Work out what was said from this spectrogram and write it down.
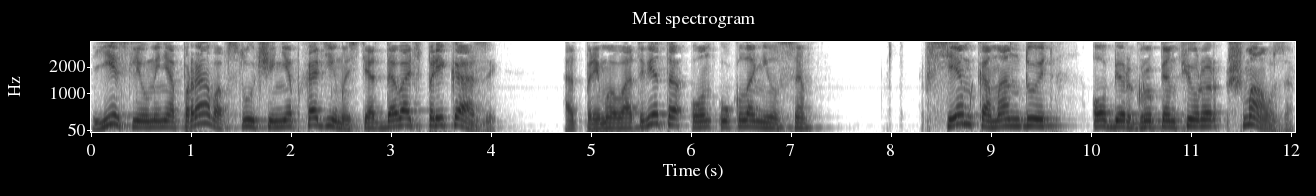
есть ли у меня право в случае необходимости отдавать приказы? От прямого ответа он уклонился. Всем командует обергруппенфюрер Шмаузер.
